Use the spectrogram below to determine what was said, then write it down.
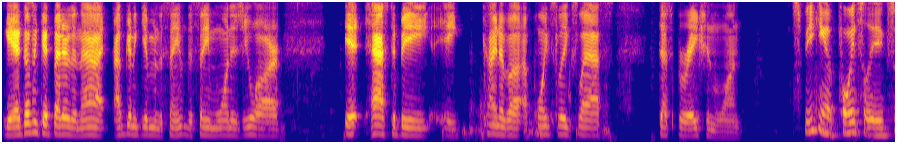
Yeah, it doesn't get better than that. I'm going to give him the same the same one as you are. It has to be a kind of a, a points league slash desperation one. Speaking of points leagues,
